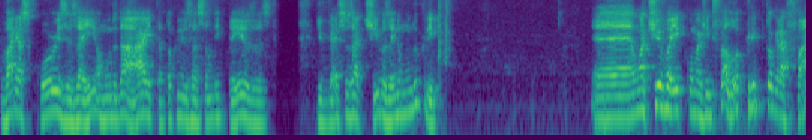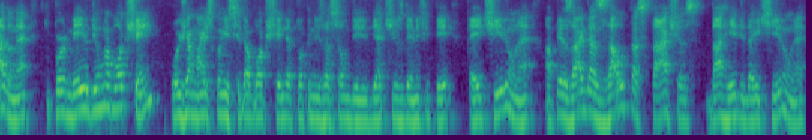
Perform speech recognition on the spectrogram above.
várias, coisas aí ao mundo da arte, a tokenização de empresas, diversos ativos aí no mundo cripto. É um ativo aí, como a gente falou, criptografado, né? Que por meio de uma blockchain, hoje a mais conhecida blockchain da tokenização de, de ativos de NFT é Ethereum, né? Apesar das altas taxas da rede da Ethereum, né?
